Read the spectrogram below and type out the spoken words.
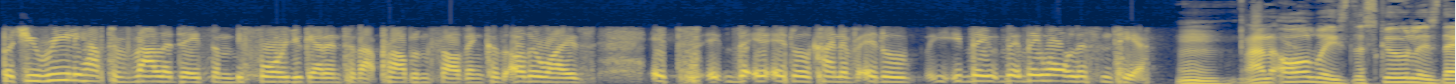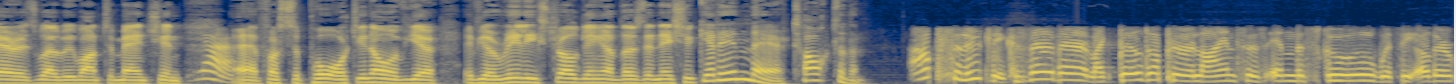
But you really have to validate them before you get into that problem solving, because otherwise, it's it, it'll kind of it'll they they, they won't listen to you. Mm. And always the school is there as well. We want to mention Yeah. uh, for support. You know, if you're if you're really struggling and there's an issue, get in there, talk to them. Absolutely, because they're there. Like, build up your alliances in the school with the other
